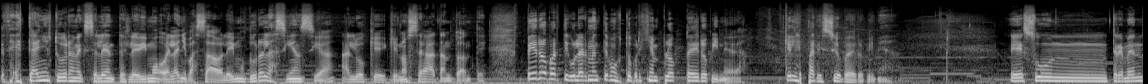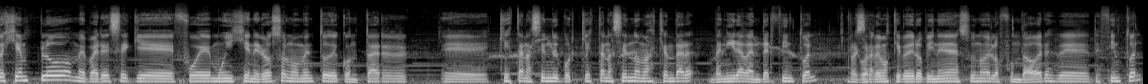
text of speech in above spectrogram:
Este año estuvieron excelentes, le dimos, el año pasado, le dimos duro a la ciencia, algo que, que no se da tanto antes. Pero particularmente me gustó, por ejemplo, Pedro Pineda. ¿Qué les pareció Pedro Pineda? Es un tremendo ejemplo, me parece que fue muy generoso al momento de contar eh, qué están haciendo y por qué están haciendo más que andar venir a vender Fintual. Recordemos que Pedro Pineda es uno de los fundadores de, de Fintual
